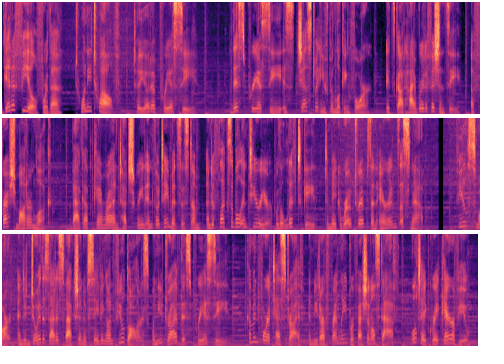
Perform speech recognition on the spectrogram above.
Get a feel for the 2012 Toyota Prius C. This Prius C is just what you've been looking for. It's got hybrid efficiency, a fresh modern look, backup camera and touchscreen infotainment system, and a flexible interior with a lift gate to make road trips and errands a snap. Feel smart and enjoy the satisfaction of saving on fuel dollars when you drive this Prius C. Come in for a test drive and meet our friendly professional staff. We'll take great care of you.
